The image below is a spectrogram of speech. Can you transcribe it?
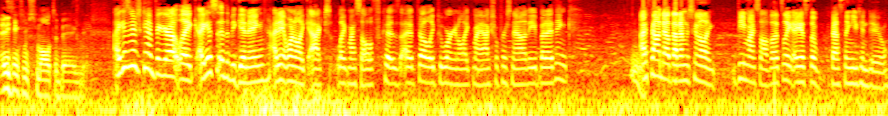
Anything from small to big? I guess I just can't figure out like I guess at the beginning I didn't want to like act like myself because I felt like people weren't gonna like my actual personality. But I think I found out that I'm just gonna like be myself. That's like I guess the best thing you can do.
